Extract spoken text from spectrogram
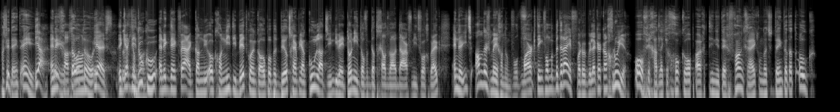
Als je denkt, hé, hey, Ja, en ik ga Toto. gewoon... Juist. Ik heb die doekoe en ik denk van ja, ik kan nu ook gewoon niet die bitcoin kopen op het beeldschermpje aan Koen laten zien. Die weet toch niet of ik dat geld wel daar of niet voor gebruik. En er iets anders mee gaan doen. Bijvoorbeeld marketing van mijn bedrijf, waardoor ik weer lekker kan groeien. Of je gaat lekker gokken op Argentinië tegen Frankrijk, omdat je denkt dat dat ook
